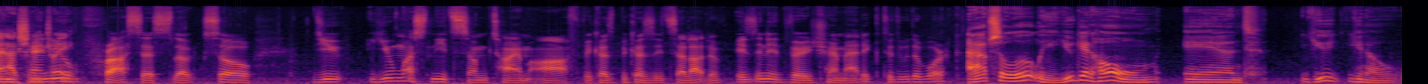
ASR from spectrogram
to and actually can train. you process look so you you must need some time off because because it's a lot of isn't it very traumatic to do the work absolutely you get home and you you know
